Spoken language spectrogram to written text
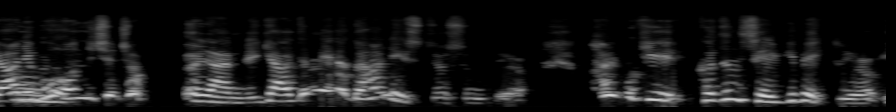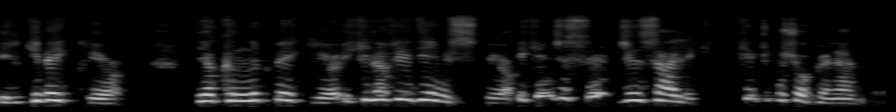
Yani bu onun için çok önemli. Geldin mi ya daha ne istiyorsun diyor. Halbuki kadın sevgi bekliyor, ilgi bekliyor, yakınlık bekliyor, iki laf edeyim istiyor. İkincisi cinsellik. Hiç bu çok önemli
